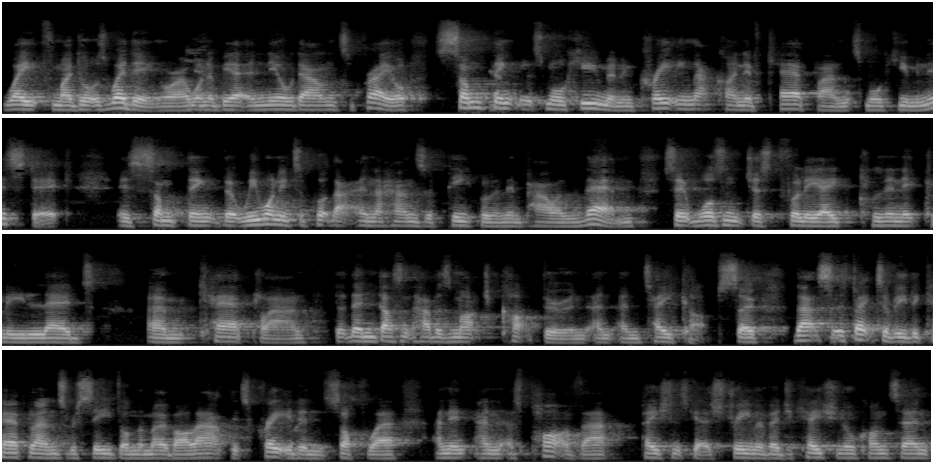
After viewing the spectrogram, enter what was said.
wait for my daughter's wedding or I yeah. want to be able to kneel down to pray or something yeah. that's more human and creating that kind of care plan that's more humanistic is something that we wanted to put that in the hands of people and empower them. So it wasn't just fully a clinically led um, care plan that then doesn't have as much cut through and, and, and, take up. So that's effectively the care plans received on the mobile app. It's created in the software. And, in, and as part of that, patients get a stream of educational content,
